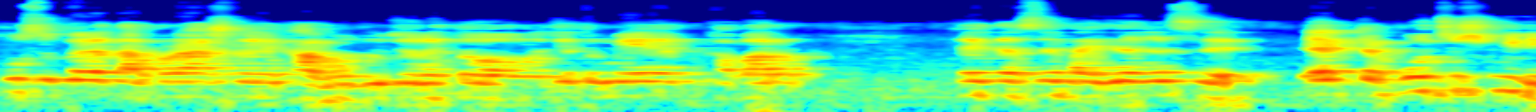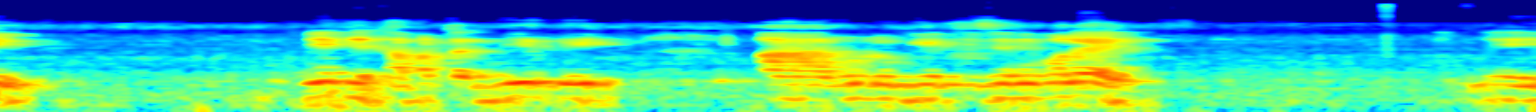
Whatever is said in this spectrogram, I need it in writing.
কুচু করে তারপরে আসলে খাব দুজনে তো যে তুমি খাবার খাইতেছে বাইরে গেছে, একটা পঁচিশ মিনিট। মেয়েকে খাবারটা দিয়ে দিই। আর হলো গিয়ে কি জানি বলে, এই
